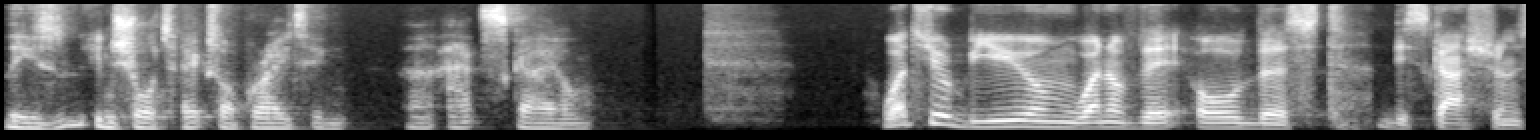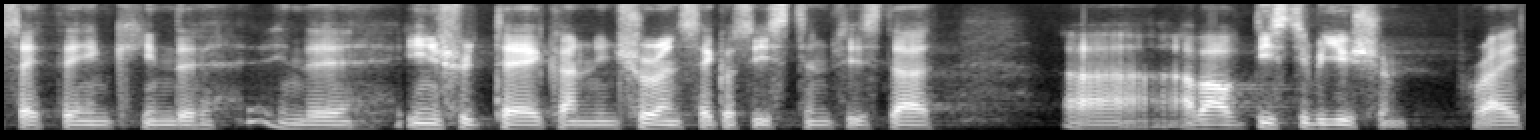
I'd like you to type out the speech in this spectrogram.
these insurtechs operating uh, at scale. What's your view on one of the oldest discussions I think in the in the insurtech and insurance ecosystems is that uh, about distribution, right?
